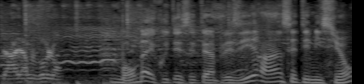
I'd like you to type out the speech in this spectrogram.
derrière le volant. Bon bah écoutez, c'était un plaisir hein, cette émission.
